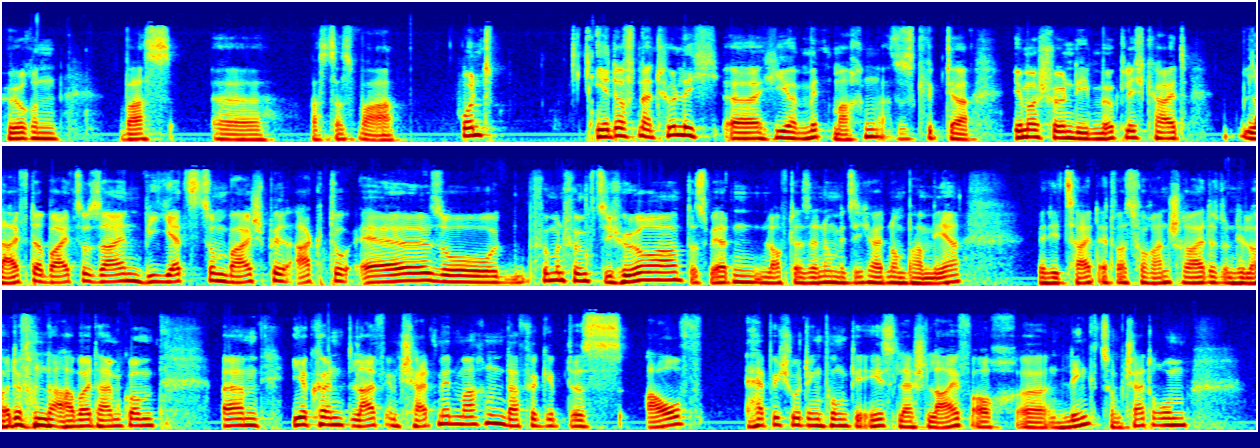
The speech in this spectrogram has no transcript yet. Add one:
hören, was, äh, was das war. Und ihr dürft natürlich äh, hier mitmachen. Also es gibt ja immer schön die Möglichkeit, live dabei zu sein, wie jetzt zum Beispiel aktuell so 55 Hörer. Das werden im Laufe der Sendung mit Sicherheit noch ein paar mehr, wenn die Zeit etwas voranschreitet und die Leute von der Arbeit heimkommen. Ähm, ihr könnt live im Chat mitmachen. Dafür gibt es auf happyshooting.de slash live auch äh, einen Link zum Chatroom.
